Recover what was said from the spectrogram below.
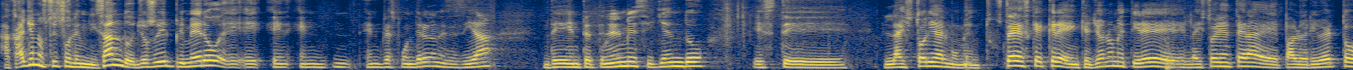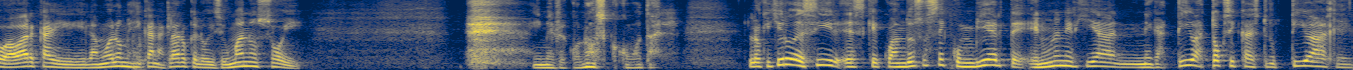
Acá yo no estoy solemnizando, yo soy el primero eh, eh, en, responder a la necesidad de entretenerme siguiendo este, la historia del momento. ¿Ustedes qué creen? ¿Que yo no me tiré la historia entera de Pablo Heriberto Abarca y la modelo mexicana? Claro que lo hice, humano soy. Y me reconozco como tal. Lo que quiero decir es que cuando eso se convierte en una energía negativa, tóxica, destructiva, que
